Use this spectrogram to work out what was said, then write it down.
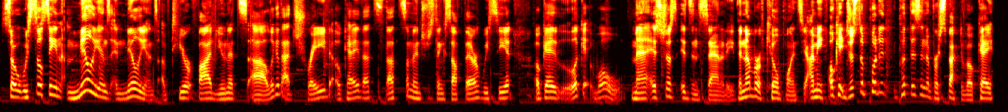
so we still seen millions and millions of tier 5 units. Uh look at that trade. Okay that's that's some interesting stuff there. We see it okay look at whoa. Man it's just it's insanity. The number of kill points here. I mean okay just to put it put this into perspective okay?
